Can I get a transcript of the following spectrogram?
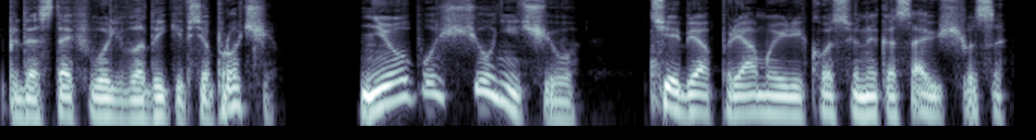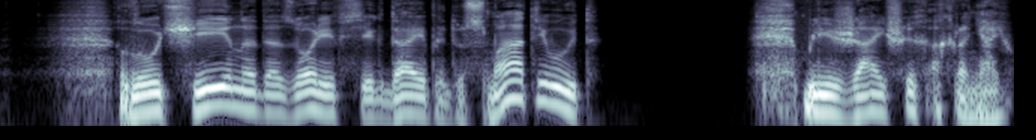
и предоставь воле владыки все прочее. Не упущу ничего, тебя прямо или косвенно касающегося. Лучи на дозоре всегда и предусматривают ближайших охраняю.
